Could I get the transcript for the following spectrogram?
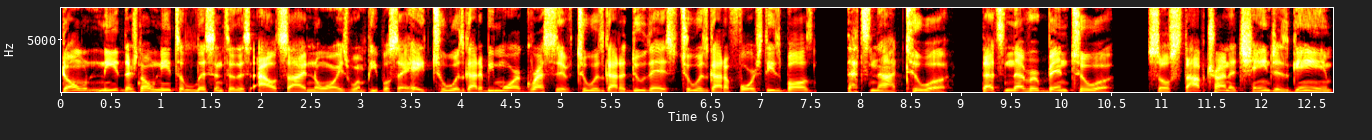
Don't need there's no need to listen to this outside noise when people say, "Hey, Tua's got to be more aggressive. Tua's got to do this. Tua's got to force these balls." That's not Tua. That's never been Tua. So stop trying to change his game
